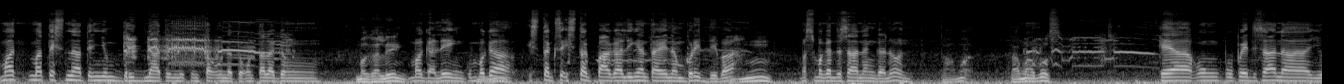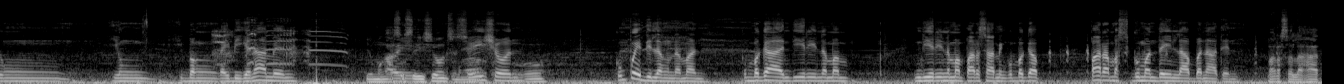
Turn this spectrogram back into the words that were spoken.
ma- matest natin yung breed natin nitong taon na to kung talagang Magaling. magaling. Kumbaga, stag sa stag pagalingan tayo ng breed, di ba? Mm. Mas maganda sana ng ganun. Tama. Tama boss. Kaya kung po pwede sana yung yung ibang kaibigan namin, Yung mga associations. association. Mga, oo. kung pwede lang naman. Kumbaga, hindi rin naman hindi rin naman para sa amin. Kumbaga, para mas gumanda yung laban natin. para sa lahat.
